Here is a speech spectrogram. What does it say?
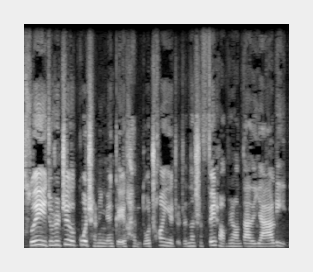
所以就是这个过程里面给很多创业者真的是非常非常大的压力。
